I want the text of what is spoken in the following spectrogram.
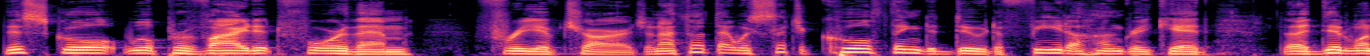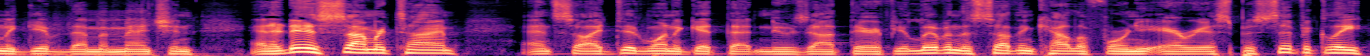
this school will provide it for them free of charge. And I thought that was such a cool thing to do to feed a hungry kid that I did want to give them a mention. And it is summertime, and so I did want to get that news out there. If you live in the Southern California area, specifically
